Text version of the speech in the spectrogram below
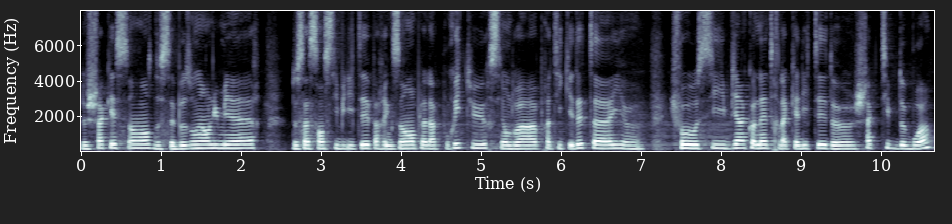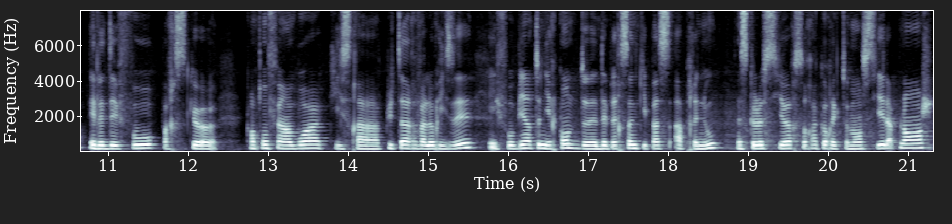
de chaque essence, de ses besoins en lumière, de sa sensibilité par exemple à la pourriture, si on doit pratiquer des tailles. Euh, il faut aussi bien connaître la qualité de chaque type de bois et les défauts parce que quand on fait un bois qui sera plus tard valorisé, il faut bien tenir compte des personnes qui passent après nous. Est-ce que le scieur saura correctement scier la planche?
